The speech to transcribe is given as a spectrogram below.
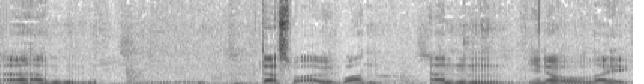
Um, that's what I would want, and you know, like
